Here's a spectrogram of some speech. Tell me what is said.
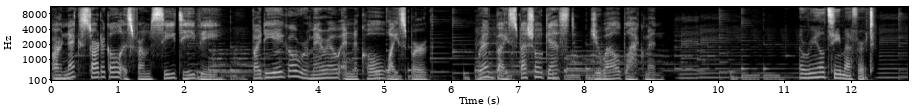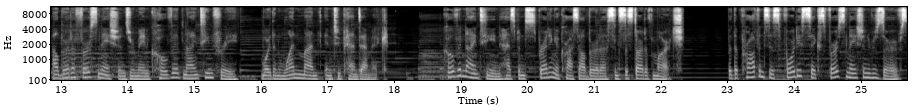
Our next article is from CTV by Diego Romero and Nicole Weisberg. Read by special guest Joelle Blackman. A real team effort. Alberta First Nations remain COVID 19 free more than one month into pandemic. COVID 19 has been spreading across Alberta since the start of March, but the province's 46 First Nation reserves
